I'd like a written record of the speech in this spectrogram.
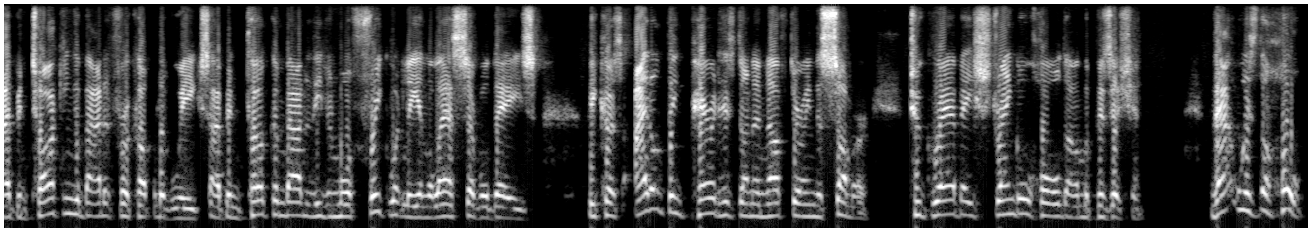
I've been talking about it for a couple of weeks. I've been talking about it even more frequently in the last several days because I don't think Peart has done enough during the summer to grab a stranglehold on the position. That was the hope.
